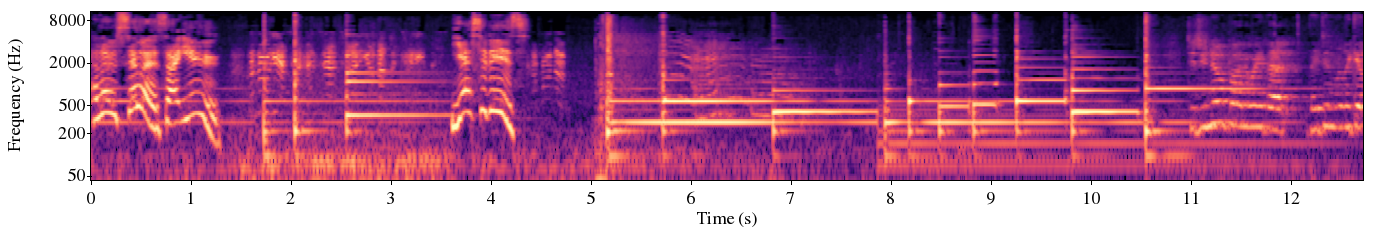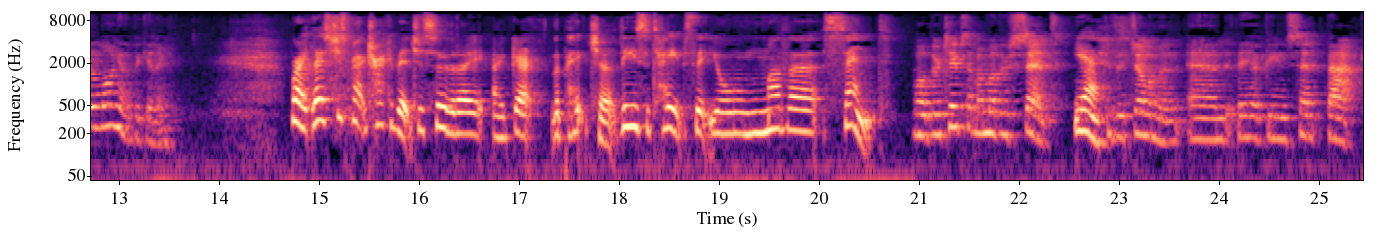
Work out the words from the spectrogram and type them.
Hello, Cilla, is that you? Yes, it is. Did you know, by the way, that they didn't really get along in the beginning? Right, let's just backtrack a bit just so that I, I get the picture. These are tapes that your mother sent. Well, they're tapes that my mother sent Yeah. to this gentleman, and they have been sent back.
